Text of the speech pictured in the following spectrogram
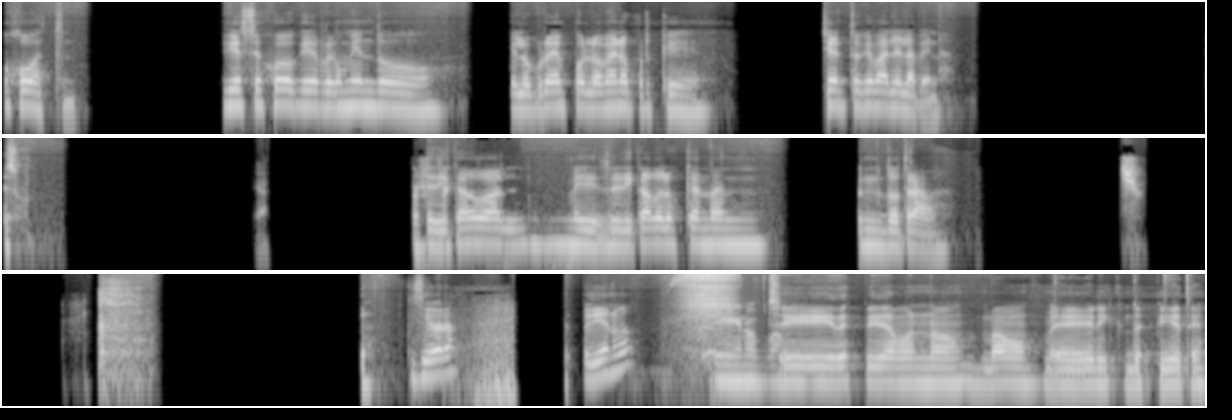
ojo bastante. Y ese juego que recomiendo que lo prueben por lo menos porque siento que vale la pena. Perfecto. Dedicado al me- dedicado a los que andan poniendo trabas. ¿Qué sigue ahora? ¿Despedida nomás? Sí, nos vamos. Sí, despidámonos. Vamos, eh, Eric, despídete.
